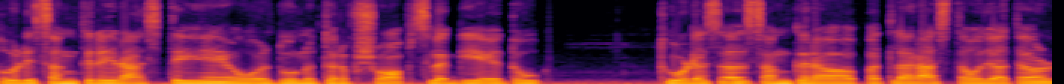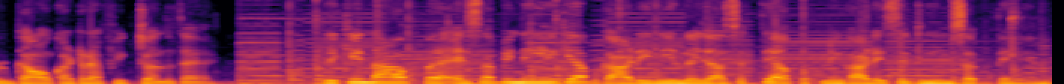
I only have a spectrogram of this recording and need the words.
थोड़े संकरे रास्ते हैं और दोनों तरफ़ शॉप्स लगी है तो थोड़ा सा संकरा पतला रास्ता हो जाता है और गाँव का ट्रैफ़िक चलता है। लेकिन आप ऐसा भी नहीं है कि आप गाड़ी नहीं ले जा सकते आप अपनी गाड़ी से घूम सकते हैं।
